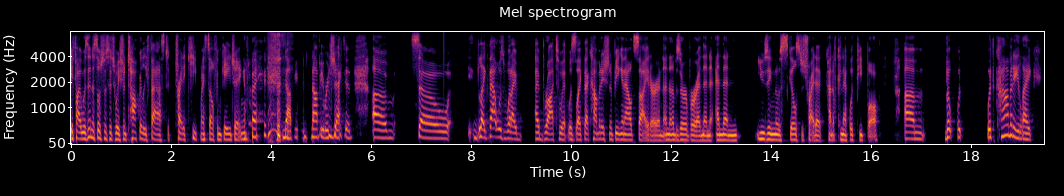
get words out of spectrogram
if I was in a social situation, talk really fast to try to keep myself engaging not be, not be rejected. Um, so like that was what I I brought to it was like that combination of being an outsider and, and an observer, and then and then using those skills to try to kind of connect with people. Um, but with with comedy, like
